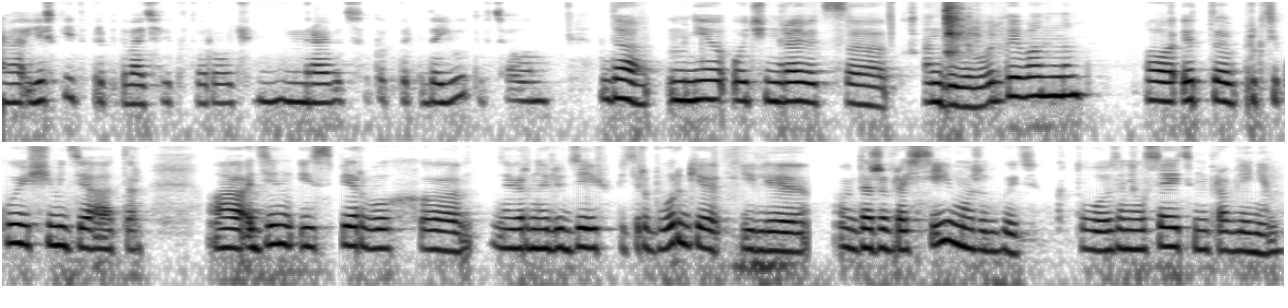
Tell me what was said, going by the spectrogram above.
А есть какие-то преподаватели, которые очень нравятся, как преподают и в целом? Да, мне очень нравится Андреева Ольга Ивановна. А, это практикующий медиатор. А, один из первых, наверное, людей в Петербурге или даже в России, может быть, кто занялся этим направлением.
